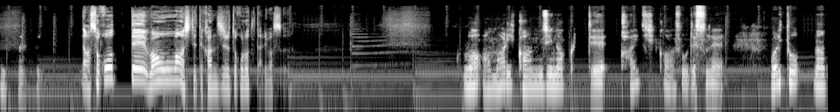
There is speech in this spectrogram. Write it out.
だからそこってワンオンワンしてて感じるところってあります？僕はあまり感じなくて、開示か、そうですね。割と、なん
